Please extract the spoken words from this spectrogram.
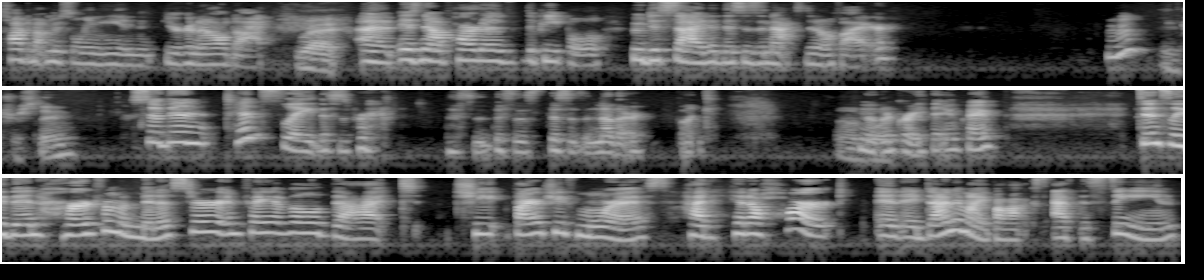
talked about Mussolini and you're gonna all die. Right. um, is now part of the people who decide that this is an accidental fire. hmm Interesting. So then Tinsley, this is per- this is this is this is another like Oh, another boy. great thing. Okay, Tinsley then heard from a minister in Fayetteville that Chief, Fire Chief Morris had hit a heart in a dynamite box at the scene.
